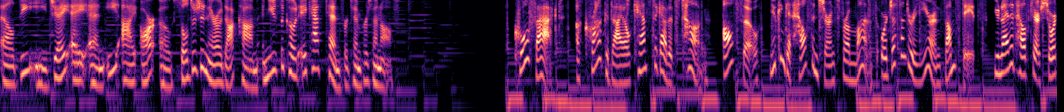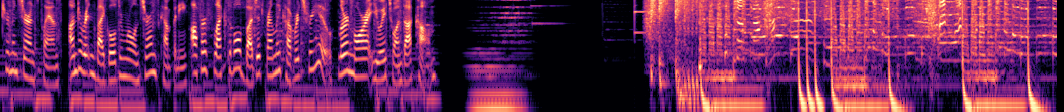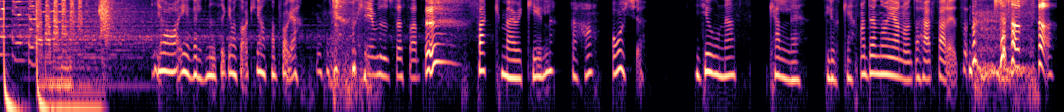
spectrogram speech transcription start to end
L D E J A N E I R O, soldejaneiro.com, and use the code ACAST10 for 10% off. Cool fact a crocodile can't stick out its tongue. Also, you can get health insurance for a month or just under a year in some states. United Healthcare short term insurance plans, underwritten by Golden Rule Insurance Company, offer flexible, budget friendly coverage for you. Learn more at uh1.com. är väldigt nyfiken på en sak. Jag har en snabb fråga. Okej, jag blir stressad. Fuck, marry, kill. Jaha. Oj. Jonas, Kalle, Lukas. Ja, den har jag nog inte hört förut. alltså.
